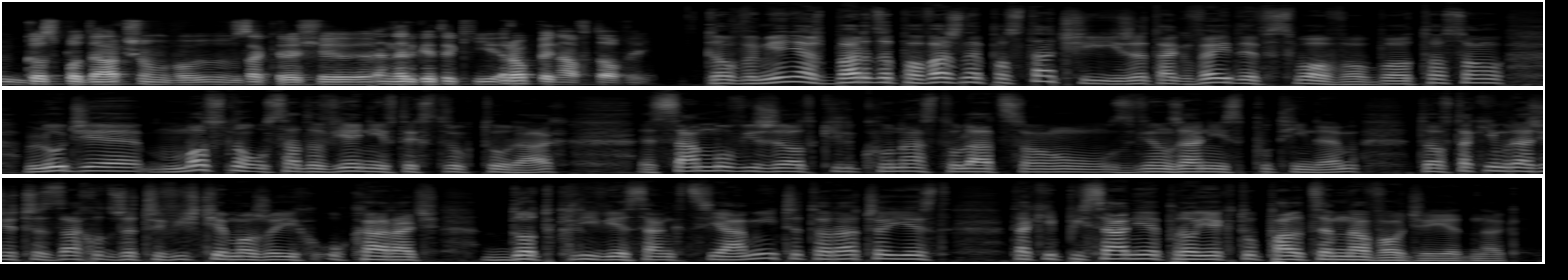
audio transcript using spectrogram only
gospodarczą w, w zakresie energetyki ropy naftowej. To wymieniasz bardzo poważne postaci, że tak wejdę w słowo, bo to są ludzie mocno usadowieni w tych strukturach. Sam mówi, że od kilkunastu lat są związani z Putinem. To w takim razie, czy Zachód rzeczywiście może ich ukarać dotkliwie sankcjami, czy to raczej jest takie pisanie projektu palcem na wodzie jednak?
